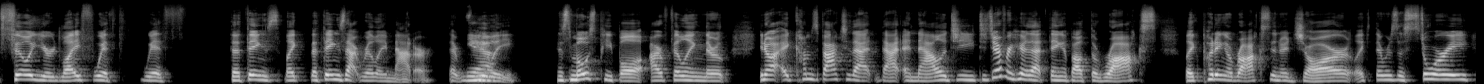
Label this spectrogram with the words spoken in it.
fill your life with with the things like the things that really matter that Yeah. really because most people are filling their you know it comes back to that that analogy did you ever hear that thing about the rocks like putting a rocks in a jar like there was a story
